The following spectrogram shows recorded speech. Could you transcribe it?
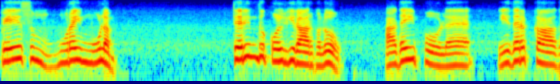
பேசும் முறை மூலம் தெரிந்து கொள்கிறார்களோ அதை போல இதற்காக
